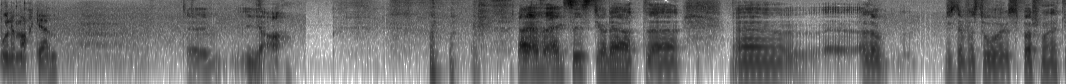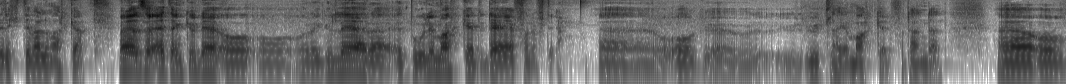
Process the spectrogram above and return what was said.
boligmarked? Ja. Nei, altså, jeg syns jo det at uh, uh, altså, Hvis jeg forsto spørsmålet til riktig, vel å merke. Men altså, jeg tenker jo det å, å, å, regulere et boligmarked, det er fornuftig. Uh, og utleiemarked, for den del. og,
